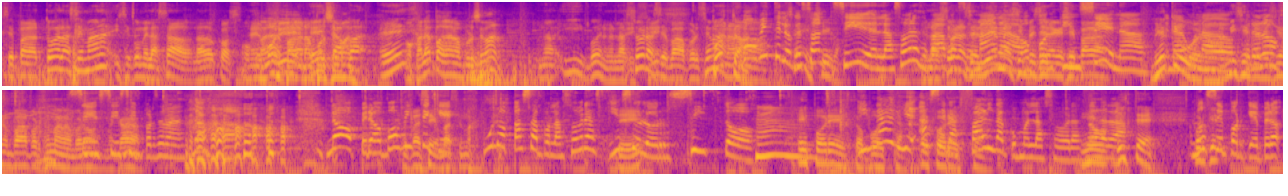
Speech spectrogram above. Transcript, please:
se paga toda la semana y se come el asado, las dos cosas. Ojalá pagaran por Esta semana. ¿eh? Ojalá pagaran por semana. No, y bueno, en las horas sí. se paga por semana. ¿Posta? ¿no? ¿Vos viste lo que Sí, son? chicos. Sí, en las obras se En paga las por obras el semana viernes siempre o por será que se paga. quincena. Mirá en qué bueno. lado, A mí siempre pero me no. hicieron pagar por semana, pero Sí, no, sí, sí, por semana. No. No, pero vos viste parece que más. uno pasa por las obras y Sí. ese olorcito. Es por esto, Y Pocha, nadie es hace la esto. falda como en las obras, de No, verdad. ¿viste? No Porque- sé por qué, pero eh,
